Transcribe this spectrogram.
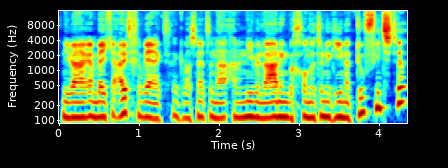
Die waren een beetje uitgewerkt. Ik was net aan een nieuwe lading begonnen toen ik hier naartoe fietste.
